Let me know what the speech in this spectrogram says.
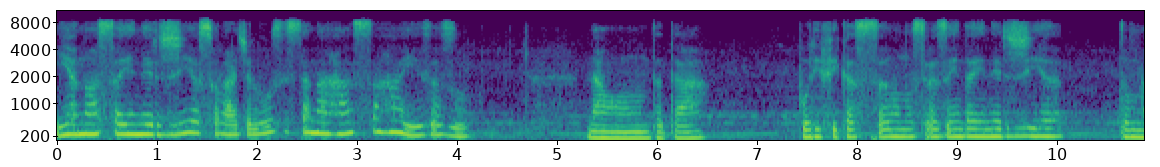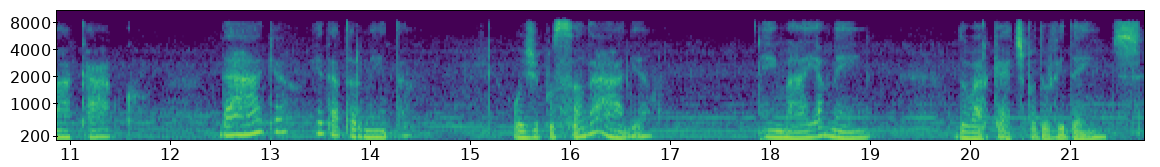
E a nossa energia solar de luz está na raça raiz azul, na onda da purificação, nos trazendo a energia do macaco, da águia e da tormenta. Hoje pulsando a águia, em Maia Amém do arquétipo do vidente,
